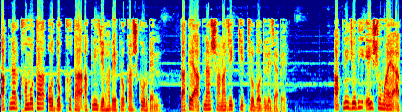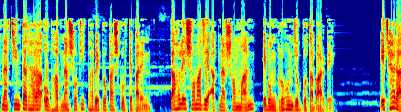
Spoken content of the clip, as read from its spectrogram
আপনার ক্ষমতা ও দক্ষতা আপনি যেভাবে প্রকাশ করবেন, তাতে আপনার সামাজিক চিত্র বদলে যাবে। আপনি যদি এই সময়ে আপনার চিন্তাধারা ও ভাবনা সঠিকভাবে প্রকাশ করতে পারেন, তাহলে সমাজে আপনার সম্মান এবং গ্রহণযোগ্যতা বাড়বে। এছাড়া,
